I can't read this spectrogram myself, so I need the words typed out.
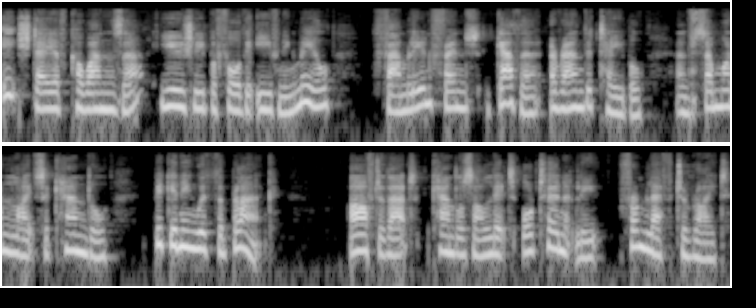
Each day of Kwanzaa, usually before the evening meal, family and friends gather around the table and someone lights a candle, beginning with the black, After that, candles are lit alternately from left to right.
